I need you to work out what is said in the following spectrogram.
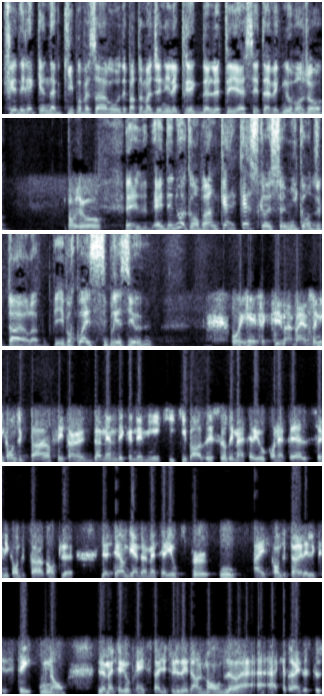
Frédéric Nabki, professeur au département de génie électrique de l'ETS, est avec nous. Bonjour. Bonjour. Euh, aidez-nous à comprendre qu'est-ce qu'un semi-conducteur, là, et pourquoi est-ce si précieux? Oui, effectivement. Ben, un semi-conducteur, c'est un domaine d'économie qui, est basé sur des matériaux qu'on appelle semi-conducteurs. Donc, le, terme vient d'un matériau qui peut ou être conducteur à l'électricité ou non. Le matériau principal utilisé dans le monde, là, à, 90 plus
